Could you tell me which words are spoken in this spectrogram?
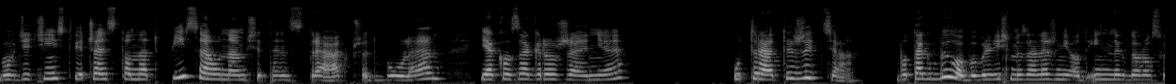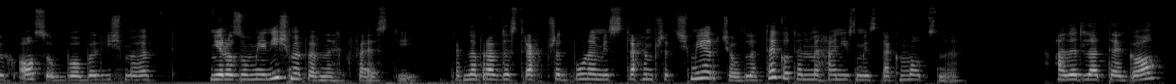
Bo w dzieciństwie często nadpisał nam się ten strach przed bólem jako zagrożenie utraty życia. Bo tak było, bo byliśmy zależni od innych dorosłych osób, bo byliśmy, nie rozumieliśmy pewnych kwestii. Tak naprawdę strach przed bólem jest strachem przed śmiercią, dlatego ten mechanizm jest tak mocny. Ale dlatego,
